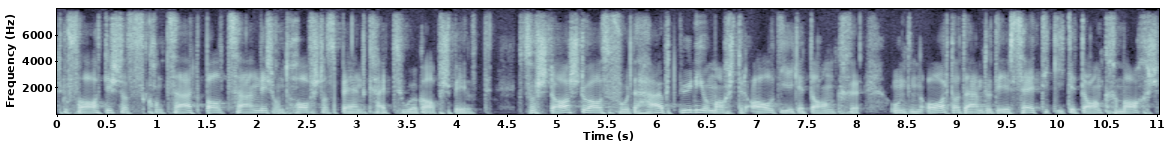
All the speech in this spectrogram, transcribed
darauf wartest, dass das Konzert bald zu Ende ist und hoffst, dass die Band keine Zugabe spielt. So stehst du also vor der Hauptbühne und machst dir all diese Gedanken. Und ein Ort, an dem du dir solche Gedanken machst,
